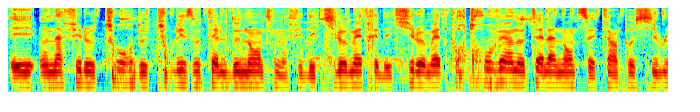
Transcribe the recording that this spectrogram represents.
Et on a fait le tour de tous les hôtels de Nantes, on a fait des kilomètres et des kilomètres pour trouver un hôtel à Nantes, ça a été impossible.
